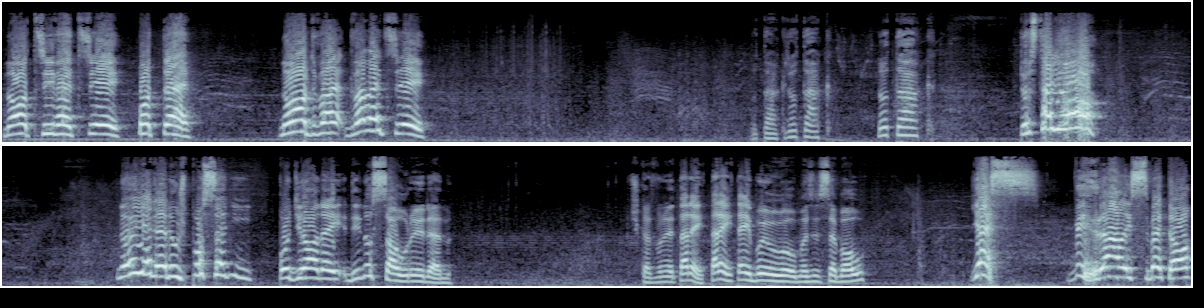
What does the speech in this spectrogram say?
no 3 V3, pojďte, no 2, 2 V3, No tak, no tak, no tak. Dostaň ho! No jeden už poslední. Podělaný dinosaur jeden. Počkat, on je tady, tady, tady bojujou mezi sebou. Yes! Vyhráli jsme to!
